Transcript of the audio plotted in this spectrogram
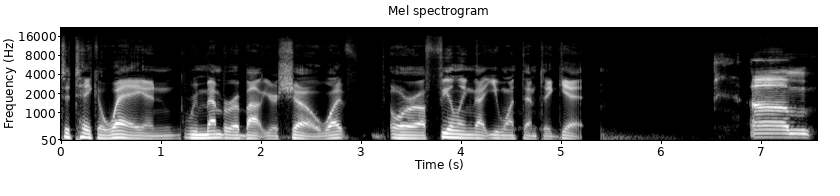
to take away and remember about your show? What or a feeling that you want them to get? Um,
